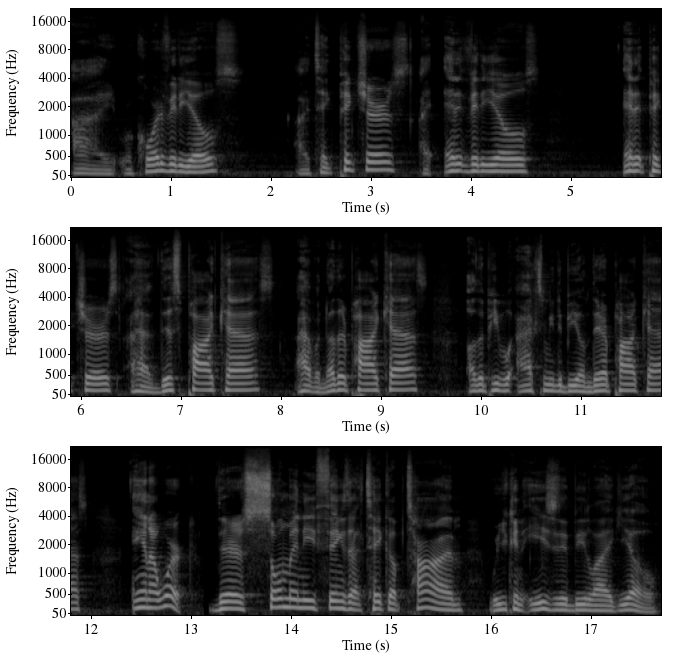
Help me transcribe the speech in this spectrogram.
I record videos, I take pictures, I edit videos, edit pictures. I have this podcast. I have another podcast. Other people ask me to be on their podcast, and I work. There's so many things that take up time where you can easily be like, yo,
